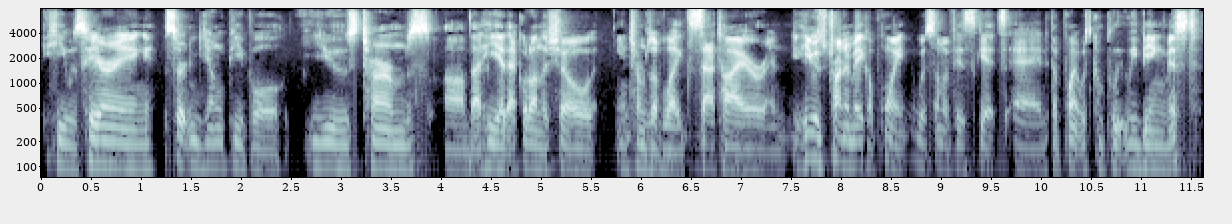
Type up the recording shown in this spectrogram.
he was hearing certain young people use terms um, that he had echoed on the show in terms of like satire and he was trying to make a point with some of his skits and the point was completely being missed.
